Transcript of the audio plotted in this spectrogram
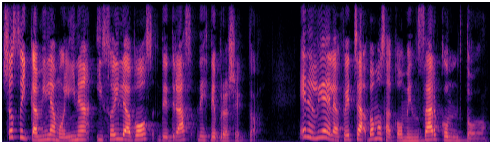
Yo soy Camila Molina y soy la voz detrás de este proyecto. En el día de la fecha vamos a comenzar con todo.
